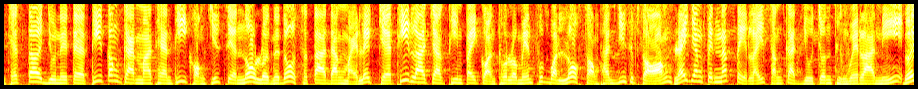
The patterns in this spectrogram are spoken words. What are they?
นเชสเตอร์ยูไนเต็ดที่ต้องการมาแทนที่ของคิสเตียโนโรนัลโดสตาร์ดังหมายเลขเจ็ดที่ลาจากทีมไปก่อนทัวร์นาเมนต์ฟุตบอลโลก 2022 และยังเป็นนักเตะไร้สังกัดอยู่จนถึงเวลานี้ โดย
